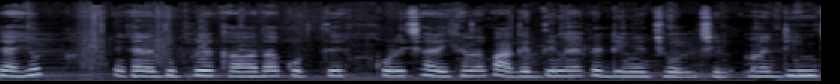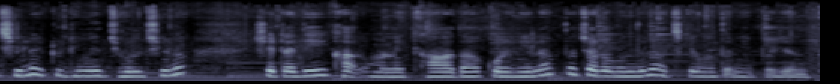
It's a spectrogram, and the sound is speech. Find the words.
যাই হোক, এখানে দুপুরের খাওয়া দাওয়া করতে করেছি। আর এখানে দেখো, আগের দিনের একটা ডিমের ঝোল ছিল মানে ডিম ছিল, একটু ডিমের ঝোল ছিল, সেটা দিয়েই খা মানে খাওয়া দাওয়া করে নিলাম। তো চলো বন্ধুরা, আজকের মতন এই পর্যন্ত।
